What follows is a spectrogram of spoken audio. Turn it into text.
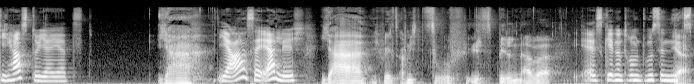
Die hast du ja jetzt. Ja, Ja, sei ehrlich. ja, ich will jetzt auch nicht zu viel spillen, aber Es geht nicht darum, du musst ja nichts Ja.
